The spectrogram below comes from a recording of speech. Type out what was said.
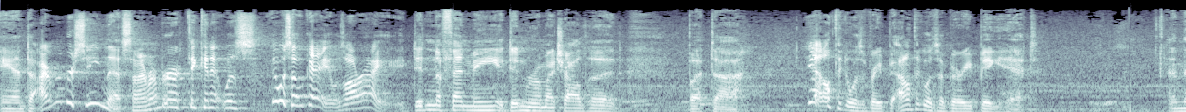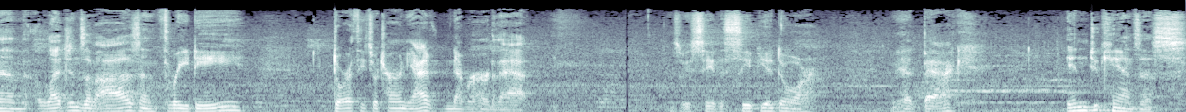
And uh, I remember seeing this, and I remember thinking it was it was okay. It was all right. It didn't offend me. It didn't ruin my childhood. But uh, yeah, I don't think it was a very I don't think it was a very big hit. And then Legends of Oz in 3D, Dorothy's Return. Yeah, I've never heard of that. As we see the sepia door, we head back into Kansas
